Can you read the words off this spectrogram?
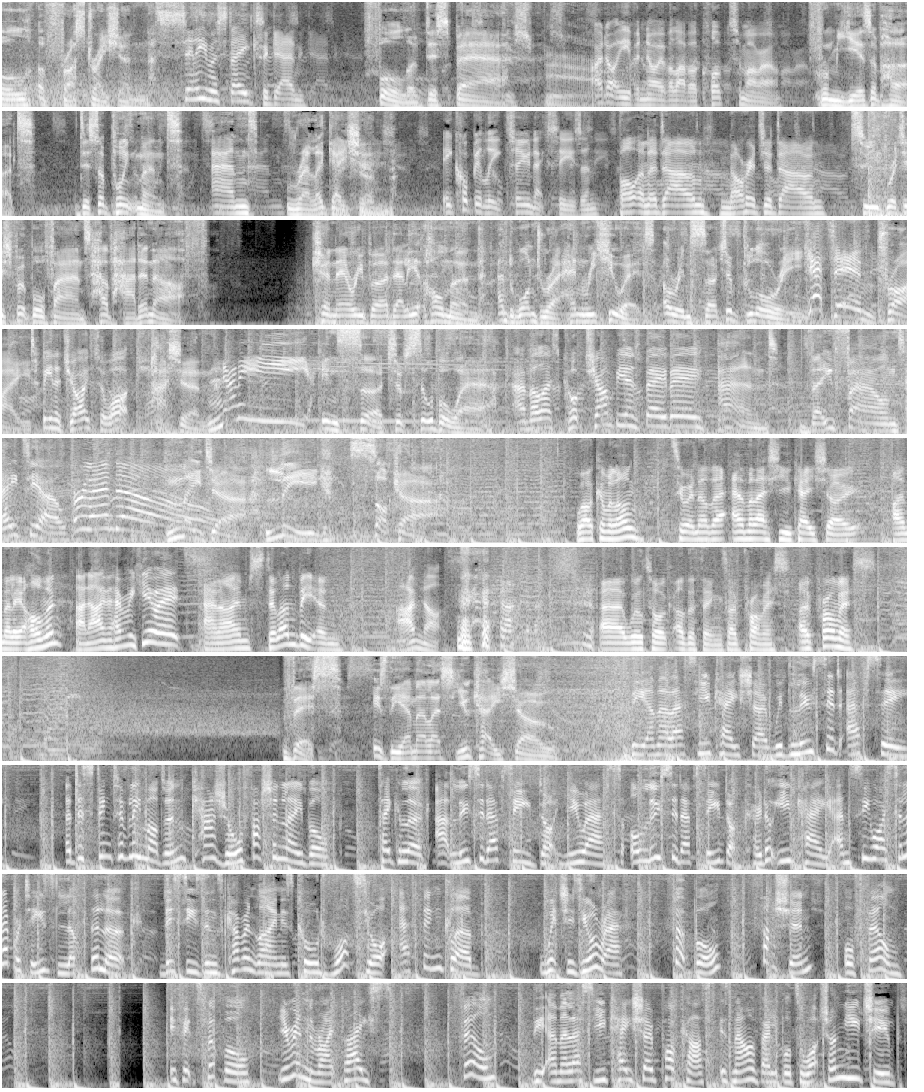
Full of frustration. Silly mistakes again. Full of despair. I don't even know if I'll have a club tomorrow. From years of hurt, disappointment, and relegation. It could be League Two next season. Bolton are down, Norwich are down. Two British football fans have had enough. Canary bird Elliot Holman and Wanderer Henry Hewitt are in search of glory, Get in! pride, It's been a joy to watch. passion, Nanny! in search of silverware, MLS Cup champions, baby! and they found ATL. Orlando! Major League Soccer. Welcome along to another MLS UK show. I'm Elliot Holman, And I'm Henry Hewitt. and I'm still unbeaten. I'm not. Uh, we'll talk other things, I promise. I promise. This is the MLS UK show. The MLS UK show with Lucid FC, a distinctively modern, casual fashion label. Take a look at lucidfc.us or lucidfc.co.uk and see why celebrities love the look. This season's current line is called What's Your Effing Club? Which is your F? Football, fashion, or film? If it's football, you're in the right place. Film, the MLS UK show podcast is now available to watch on YouTube.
